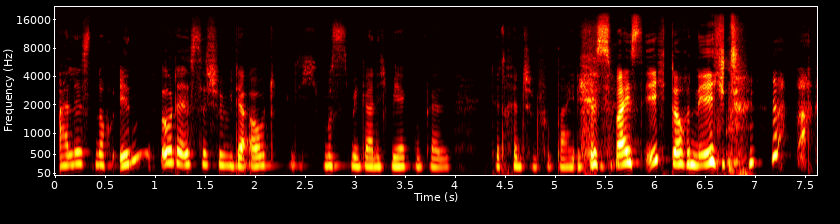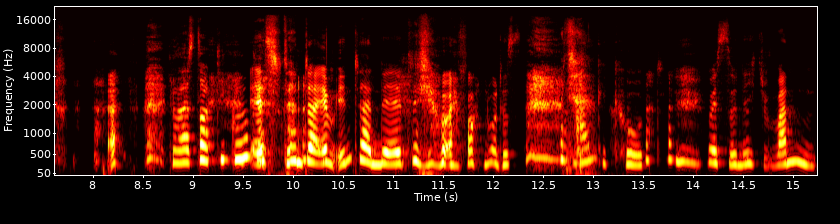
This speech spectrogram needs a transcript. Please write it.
alles noch in oder ist es schon wieder out? Ich muss es mir gar nicht merken, weil der Trend schon vorbei ist. Das weiß ich doch nicht. Du hast doch die Google. Es stand da im Internet. Ich habe einfach nur das angeguckt. Weißt du nicht, wann,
